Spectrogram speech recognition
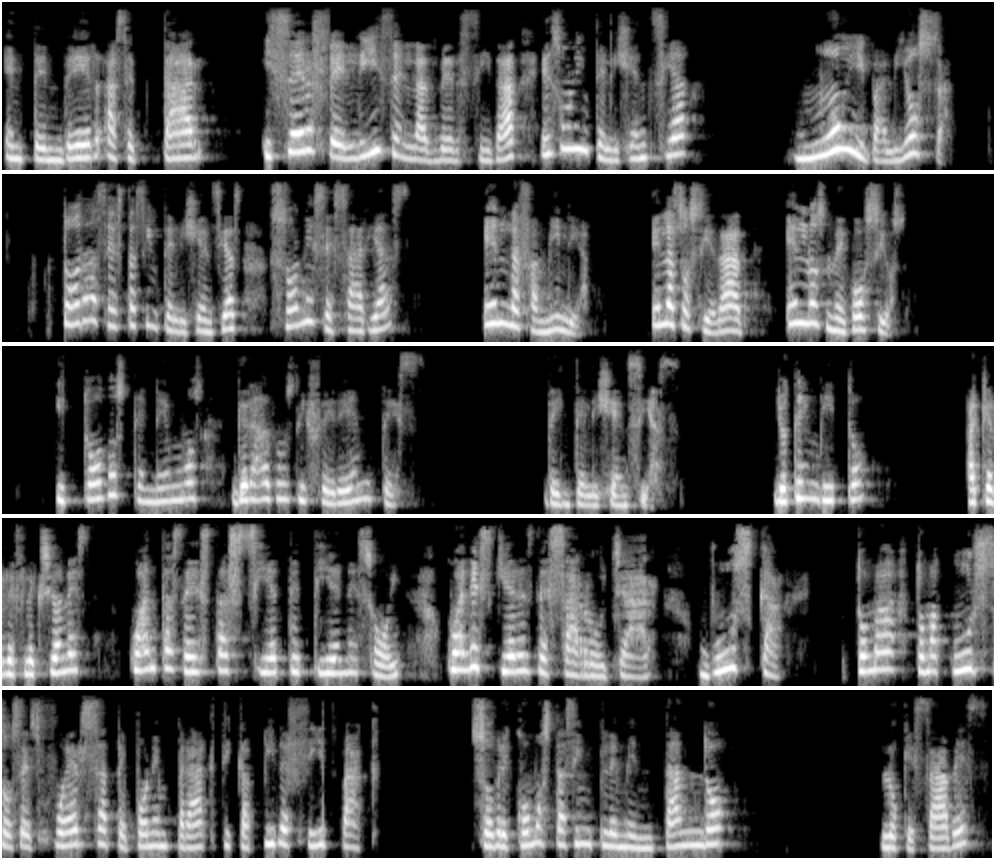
entender, aceptar y ser feliz en la adversidad es una inteligencia muy valiosa todas estas inteligencias son necesarias en la familia, en la sociedad, en los negocios. Y todos tenemos grados diferentes de inteligencias. Yo te invito a que reflexiones cuántas de estas siete tienes hoy, cuáles quieres desarrollar. Busca Toma, toma cursos, esfuérzate, pone en práctica, pide feedback sobre cómo estás implementando lo que sabes,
